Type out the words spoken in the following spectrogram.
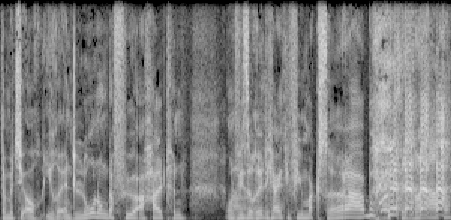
damit sie auch ihre Entlohnung dafür erhalten. Und wieso rede ich eigentlich wie Max Rabe? Rabe.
